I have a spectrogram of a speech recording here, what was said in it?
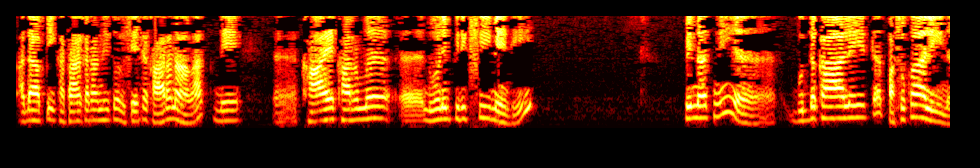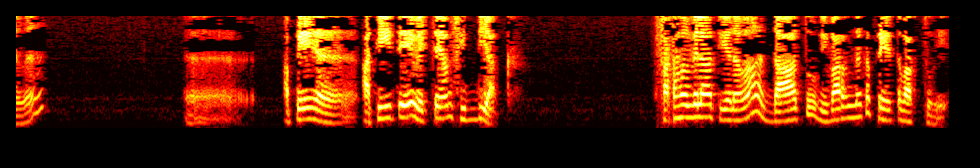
අද අපි කතා කරන්න හිතුව විශේෂ කාරණාවක් මේ කාය කර්ම නුවණින් පිරික්සීමේදී පින්වත්නි බුද්ධ කාලයේට පසු කාලීනව අපේ අතීතයේ වෙච්ච යම් සිද්ධියක් සටහන් වෙලා තියෙනවා ධාතු විවර්ණක പ്രേතවත්වයේ.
